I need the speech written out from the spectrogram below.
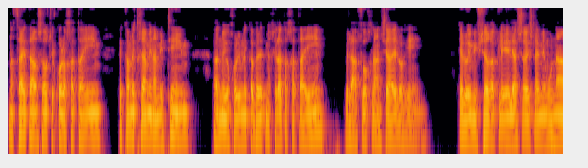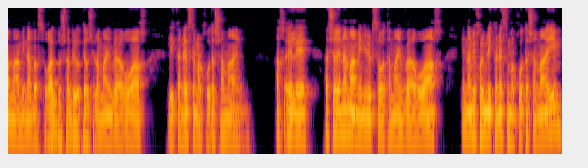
נשא את ההרשאות של כל החטאים, וקם לתחייה מן המתים, ואנו יכולים לקבל את מחילת החטאים, ולהפוך לאנשי האלוהים. אלוהים אפשר רק לאלה אשר יש להם אמונה מאמינה בבשורה הקדושה ביותר של המים והרוח, להיכנס למלכות השמיים. אך אלה, אשר אינם מאמינים בבשורת המים והרוח, אינם יכולים להיכנס למלכות השמיים,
